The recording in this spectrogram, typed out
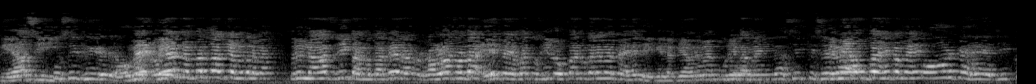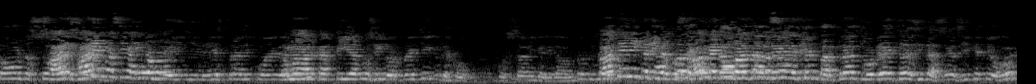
ਗਿਆ ਸੀ। ਤੁਸੀਂ ਫੀਡ ਕਰਾਓ। ਮੈਂ ਉਹ ਯਾਰ ਨੰਬਰ ਦਾ ਕੀ ਮਤਲਬ ਹੈ? ਤੁਸੀਂ ਨਾ ਤੁਸੀਂ ਕੰਮ ਕਰਦੇ ਰ- ਰੌਲਾ ਤੁਹਾਡਾ ਇਹ ਪਿਆ ਵਾ ਤੁਸੀਂ ਲੋਕਾਂ ਨੂੰ ਕਹਿੰਦੇ ਮੈਂ ਪੈਸੇ ਦੇ ਕੇ ਲੱਗਿਆ। ਉਹਨੇ ਮੈਂ ਪੂਰੇ ਕਰਨੇ ਅਸੀਂ ਕਿਸੇ ਕਿਵੇਂ ਆਊਗਾ ਇਹ ਕੰਮ? ਕੌਣ ਕਹਿ ਰਿਹਾ ਜੀ ਕੌਣ ਦੱਸੋ ਸਾਰੇ- ਸਾਰੇ ਪਾਸੇ ਉਹ ਰੌਲਾ। ਨਹੀਂ ਜੀ ਨਹੀਂ ਇਸ ਤਰ੍ਹਾਂ ਦੀ ਕੋਈ ਕਮਾਲ। ਕਰਤੀ ਯਾਰ ਤੁਸੀਂ ਗੁਰਪ੍ਰੀਤ ਜੀ ਦੇਖੋ ਗੁੱਸਾ ਨਹੀਂ ਕਰੀਦਾ ਹੁਣ ਤਾਂ ਨਹੀਂ ਕਰੀਦਾ ਗੁੱਸਾ? ਮੈਨੂੰ ਗੱਲ ਦੱਸੋ। ਇੱਥੇ ਬਰਤਰਾ ਤੁਹਾਡੇ ਇੱਥੇ ਅਸੀਂ ਦੱਸਦੇ ਅਸੀਂ ਕਿਤੇ ਹੋਰ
